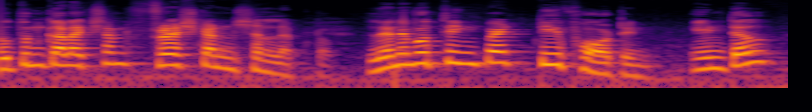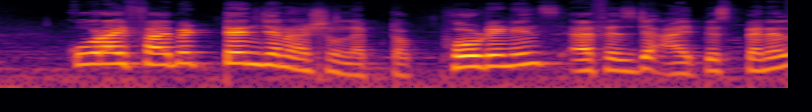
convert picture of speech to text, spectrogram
নতুন collection fresh condition laptop Lenovo ThinkPad T fourteen Intel core i ফাইভের ten generation laptop fourteen inch FHD IPS panel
